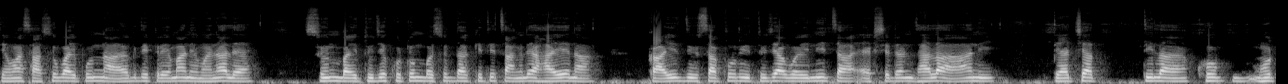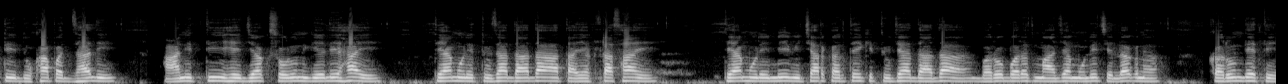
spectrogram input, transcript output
तेव्हा सासूबाई पुन्हा अगदी प्रेमाने म्हणाल्या सुनबाई तुझे कुटुंबसुद्धा किती चांगले आहे ना. काही दिवसापूर्वी तुझ्या वहिनीचा ॲक्सिडंट झाला आणि त्याच्यात तिला खूप मोठी दुखापत झाली आणि ती हे जग सोडून गेली आहे. त्यामुळे तुझा दादा आता एकटाच आहे. त्यामुळे मी विचार करते की तुझ्या दादा बरोबरच माझ्या मुलीचे लग्न करून देते.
